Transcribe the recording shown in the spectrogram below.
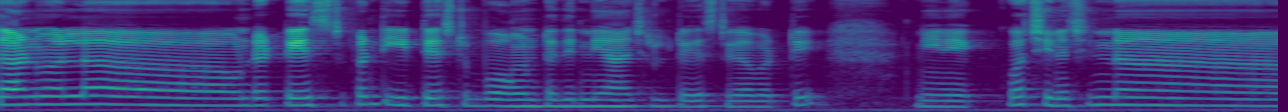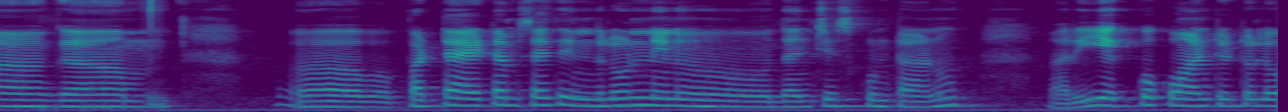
దానివల్ల ఉండే టేస్ట్ కంటే ఈ టేస్ట్ బాగుంటుంది న్యాచురల్ టేస్ట్ కాబట్టి. నేను ఎక్కువ చిన్న చిన్నగా పట్టే ఐటమ్స్ అయితే ఇందులో నేను దంచేసుకుంటాను. మరీ ఎక్కువ క్వాంటిటీలో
